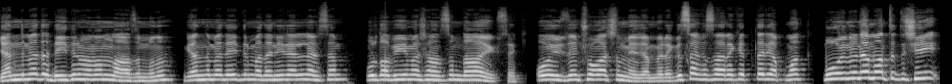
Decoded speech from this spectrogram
Kendime de değdirmemem lazım bunu. Kendime değdirmeden ilerlersem burada büyüme şansım daha yüksek. O yüzden çok açılmayacağım. Böyle kısa kısa hareketler yapmak. Bu oyunun en mantıklı şeyi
